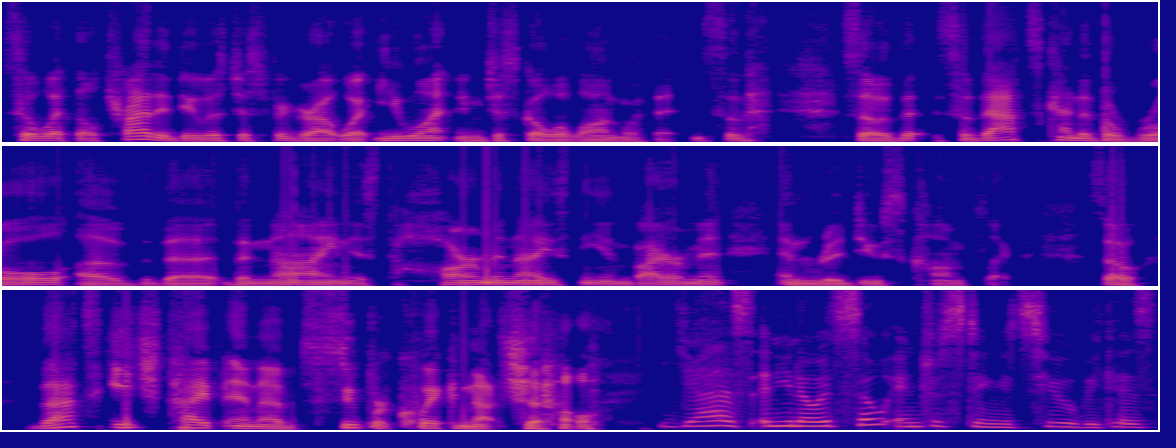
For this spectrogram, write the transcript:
So what they'll try to do is just figure out what you want and just go along with it. And so so so that's kind of the role of the the nine is to harmonize the environment and reduce conflict. So that's each type in a super quick nutshell Yes. And you know, it's so interesting too, because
